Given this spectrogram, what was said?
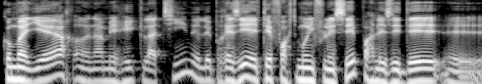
comme ailleurs en Amérique latine, le Brésil a été fortement influencé par les idées euh,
